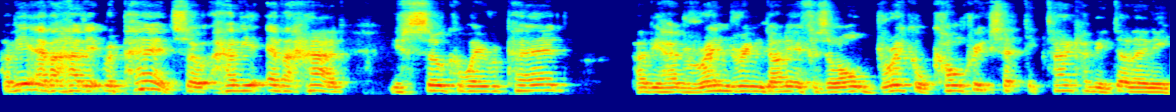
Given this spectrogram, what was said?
Have you ever had it repaired? So, have you ever had your soak away repaired? Have you had rendering done? If it's an old brick or concrete septic tank, have you done any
